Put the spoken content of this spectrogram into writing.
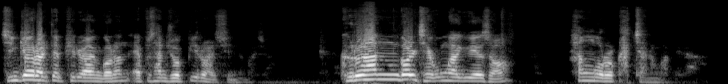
진격을 할때 필요한 거는 F-35B로 할 수 있는 거죠. 그러한 걸 제공하기 위해서 항모를 갖자는 겁니다.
